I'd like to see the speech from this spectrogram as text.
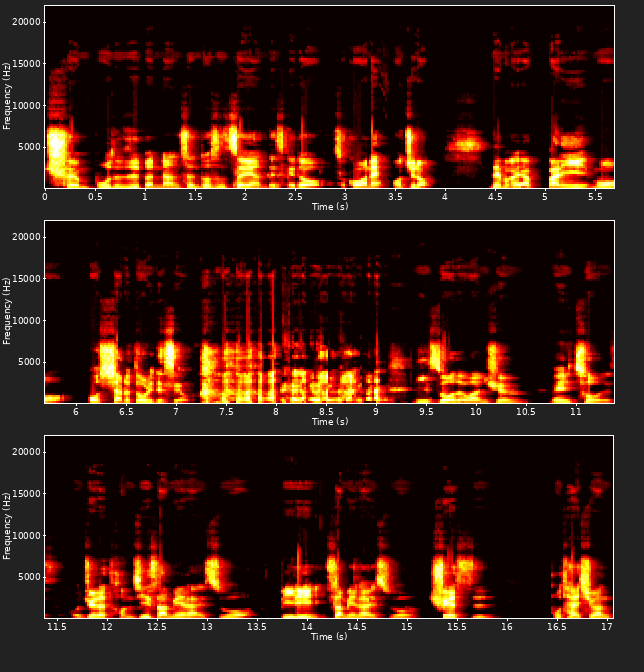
全部的日本男生都是这样ですけど、そこはね、もちろん。でもやっぱりもう、おっしゃる通りですよ。你说的完全没错です。我觉得统计上面来说，比例上面来说，确实不太喜欢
